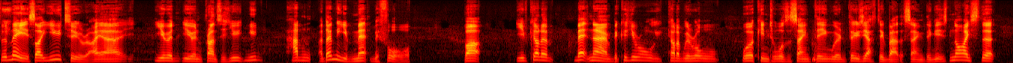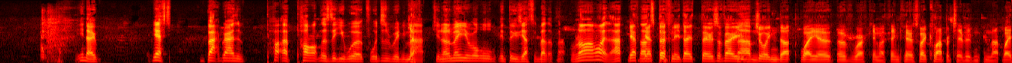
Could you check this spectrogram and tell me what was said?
for me, it's like you two, right? Uh, you and you and Francis, you you hadn't. I don't think you've met before, but you've kind of met now because you're all kind of we're all working towards the same thing. We're enthusiastic about the same thing. It's nice that you know, yes, background and pa- uh, partners that you work for doesn't really Yeah. matter. Do you know what I mean? You're all enthusiastic about the platform. No, I like that. Yep, That's yes, definitely. There, there's a very Um, joined up way of, of working. I think it's very collaborative in, in that way.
